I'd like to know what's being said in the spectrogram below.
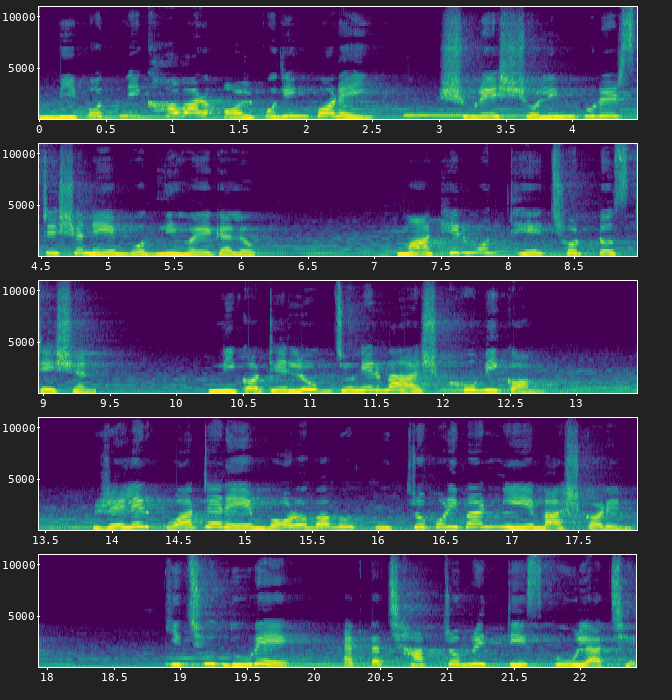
বিপত্নিক হওয়ার অল্পদিন পরেই সুরেশ সলিমপুরের স্টেশনে বদলি হয়ে গেল। মাঠের মধ্যে ছোট্ট স্টেশন। নিকটে লোকজনের বাস খুবই কম। রেলের কোয়ার্টারে বড়বাবু পুত্র পরিবার নিয়ে বাস করেন। কিছু দূরে একটা ছাত্রবৃত্তি স্কুল আছে।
